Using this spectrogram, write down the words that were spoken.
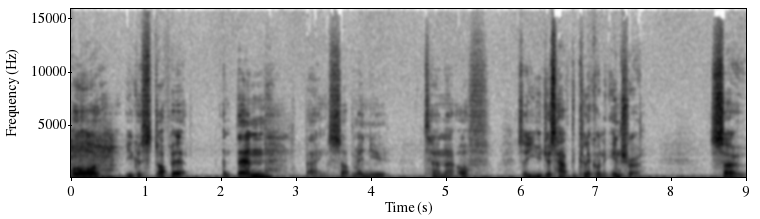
Or you could stop it and then bang, sub menu, turn that off. So you just have to click on intro. So,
